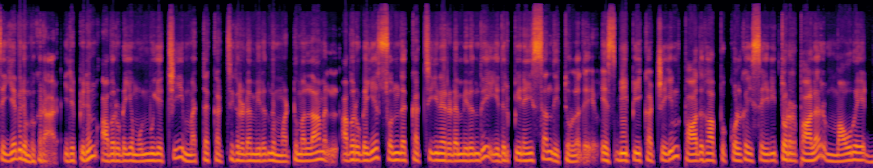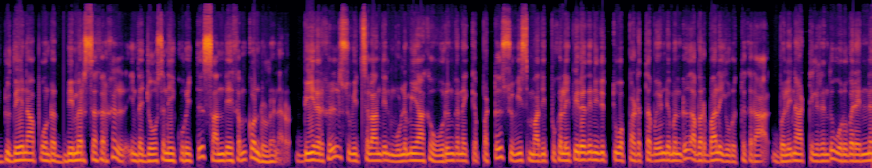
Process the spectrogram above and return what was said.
செய்ய விரும்புகிறார். இருப்பினும் அவருடைய முன்முயற்சி மற்ற கட்சிகளிடமிருந்து மட்டுமல்லாமல் அவருடைய சொந்த கட்சியினரிடமிருந்து எதிர்ப்பினை சந்தித்துள்ளது. எஸ்பிபி கட்சியின் பாதுகாப்பு கொள்கை செய்தி தொடர்பாளர் மௌரே டுதேனா போன்ற விமர்சகர்கள் இந்த யோசனை குறித்து சந்தேகம் கொண்டுள்ளனர். வீரர்கள் சுவிட்சர்லாந்தில் முழுமையாக ஒருங்கிணைக்கப்பட்டு சுவிஸ் மதிப்புகளை பிரதிநிதித்துவப்படுத்த வேண்டும் என்று அவர் வலியுறுத்துகிறார். வெளிநாட்டிலிருந்து ஒருவர் என்ன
